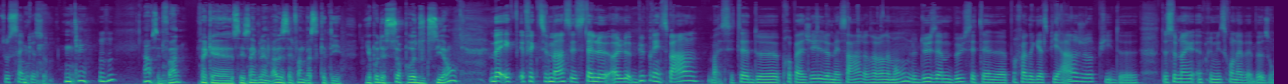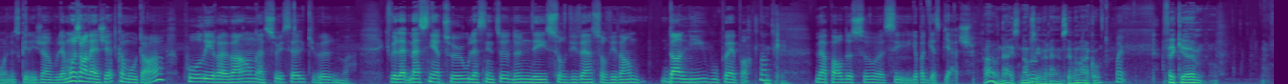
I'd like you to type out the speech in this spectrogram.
C'est aussi simple que ça. Ok. Mhm. Ah, c'est le fun. Fait que c'est simplement. Ah, c'est le fun parce que il n'y a pas de surproduction. Ben, effectivement, c'était le, le, but principal, ben, c'était de propager le message à travers le monde. Le deuxième but, c'était de pas faire de gaspillage, puis de, de seulement imprimer ce qu'on avait besoin, ce que les gens voulaient. Moi, j'en achète comme auteur pour les revendre à ceux et celles qui veulent, qui veulent ma signature ou la signature d'une des survivants, survivantes dans le livre ou peu importe. Là. Mais à part de ça, il n'y a pas de gaspillage. Ah, nice. Non, c'est mm. vrai, vraiment cool. Oui. Fait que.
